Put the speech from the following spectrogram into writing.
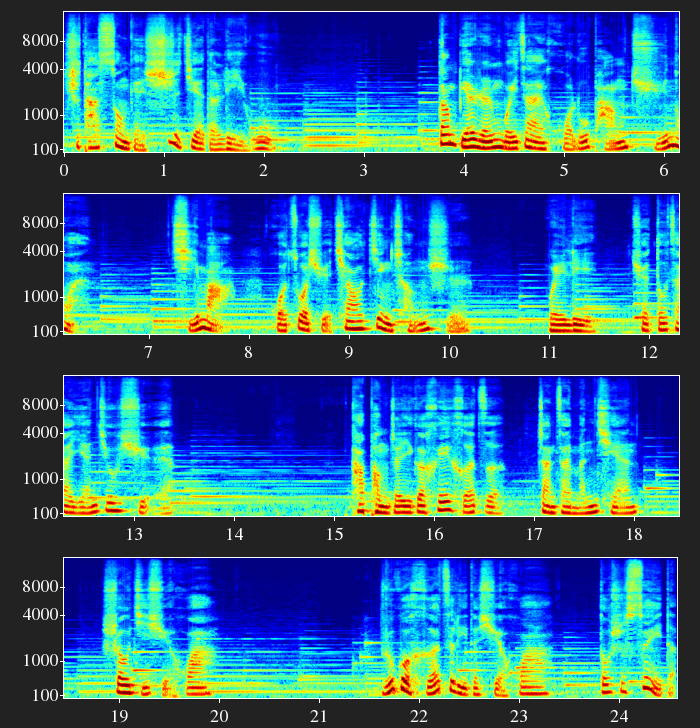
是他送给世界的礼物。”当别人围在火炉旁取暖、骑马或坐雪橇进城时，威利却都在研究雪。他捧着一个黑盒子站在门前，收集雪花。如果盒子里的雪花都是碎的，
